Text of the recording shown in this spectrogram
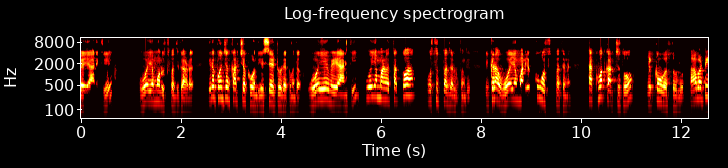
వ్యయానికి ఓఎం అని ఉత్పత్తి కాడు. ఇక్కడ కొంచెం ఖర్చు ఎక్కువ ఉంది. ఎస్ఏ టూ రేఖ మీద ఓఏ వ్యయానికి ఓఎం అనేది తక్కువ వస్తుత్పత్తి జరుగుతుంది. ఇక్కడ ఓఎం అని ఎక్కువ వస్తుత్పత్తి తక్కువ ఖర్చుతో ఎక్కువ వస్తువులు. కాబట్టి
